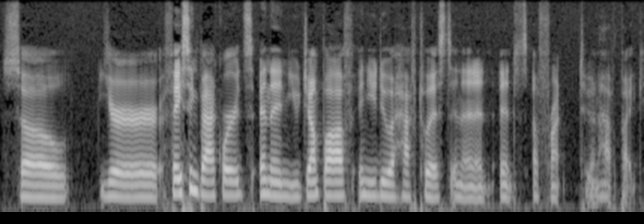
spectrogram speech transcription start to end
So you're facing backwards, and then you jump off and you do a half twist, and then it's a front two and a half pike.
